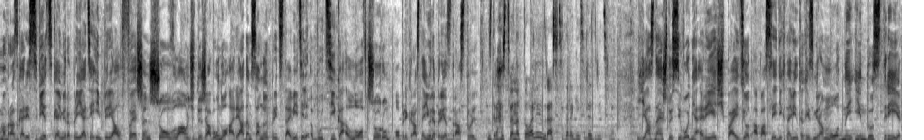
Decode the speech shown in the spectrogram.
самом разгаре светское мероприятие Imperial Fashion Show в лаунж Дежаву, ну а рядом со мной представитель бутика Loft Showroom. О, прекрасная Юля, привет, здравствуй. Здравствуй, Анатолий. Здравствуйте, дорогие телезрители. Я знаю, что сегодня речь пойдет о последних новинках из мира модной индустрии.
